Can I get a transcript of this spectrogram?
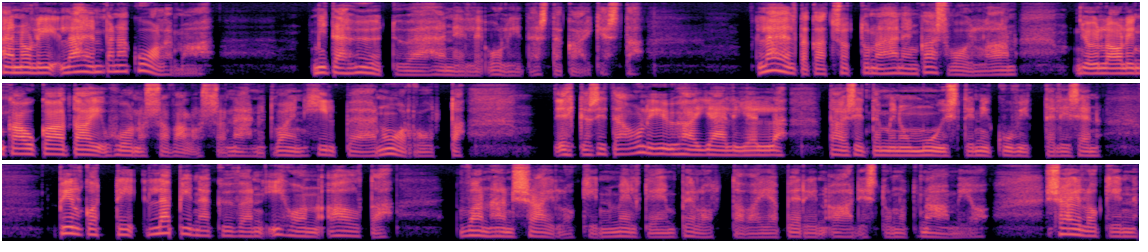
Hän oli lähempänä kuolemaa. Mitä hyötyä hänelle oli tästä kaikesta? Läheltä katsottuna hänen kasvoillaan, joilla olin kaukaa tai huonossa valossa nähnyt vain hilpeää nuoruutta, ehkä sitä oli yhä jäljellä, tai sitten minun muistini kuvitteli sen, pilkotti läpinäkyvän ihon alta vanhan Shylockin melkein pelottava ja perin ahdistunut naamio. Shylockin,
